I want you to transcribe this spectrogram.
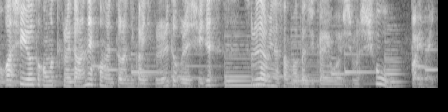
おかしいよとか思ってくれたらねコメント欄に書いてくれると嬉しいです。それでは皆さんまた次回お会いしましょう。バイバイ。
